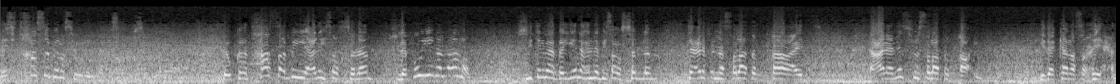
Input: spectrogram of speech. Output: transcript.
ليست خاصة برسول الله صلى الله عليه وسلم. لو كانت خاصة به عليه الصلاة والسلام لبين الأمر. مثل ما بينها النبي صلى الله عليه وسلم تعرف أن صلاة القاعد على نصف صلاة القائم إذا كان صحيحا.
